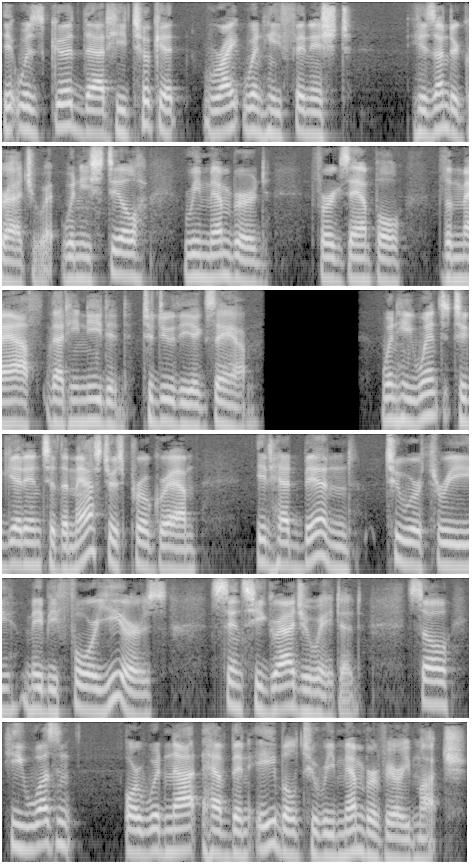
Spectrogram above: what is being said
it was good that he took it right when he finished his undergraduate, when he still remembered, for example, the math that he needed to do the exam. When he went to get into the master's program, it had been two or three, maybe four years since he graduated. So he wasn't or would not have been able to remember very much.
